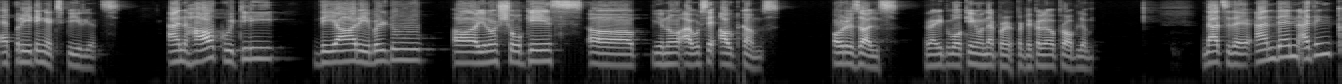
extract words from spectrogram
operating experience and how quickly they are able to, uh, you know, showcase, uh, you know, I would say outcomes or results, right? Working on that particular problem. That's there. And then I think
